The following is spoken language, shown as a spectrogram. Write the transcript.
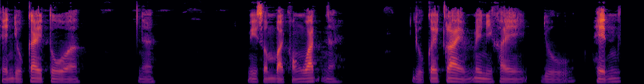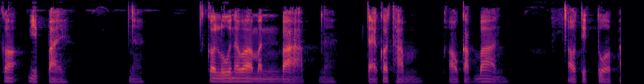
เห็นอยู่ใกล้ตัวนะ มีสมบัติของวัดนะอยู่ใกล้ๆ ไม่มีใครอยู่เห็นก็หยิบไปนะก็รู้นะว่ามันบาปนะแต่ก็ทำเอากลับบ้าน เอาติดตัวไป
